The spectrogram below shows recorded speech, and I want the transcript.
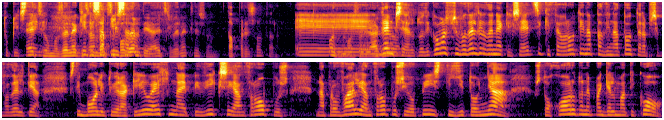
του Κλεισθένη. Έτσι όμως δεν έκλεισαν τα ψηφοδέλτια, έτσι δεν έκλεισαν. Τα περισσότερα. Ε, Όχι, δεν ξέρω. Το δικό μας ψηφοδέλτιο δεν έκλεισε έτσι και θεωρώ ότι είναι από τα δυνατότερα ψηφοδέλτια στην πόλη του Ηρακλείου. Έχει να επιδείξει ανθρώπους, να προβάλλει ανθρώπους οι οποίοι στη γειτονιά, στο χώρο τον επαγγελματικό,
